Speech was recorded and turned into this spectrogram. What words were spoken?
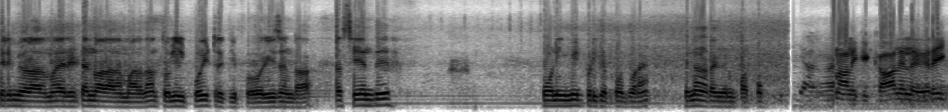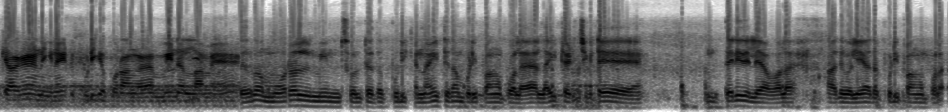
திரும்பி வராத மாதிரி ரிட்டர்ன் வராத மாதிரி தான் தொழில் போயிட்டுருக்கு இப்போது ரீசெண்டாக சேர்ந்து மார்னிங் மீன் பிடிக்க போக போகிறேன் என்ன நடக்குதுன்னு பார்ப்போம். நாளைக்கு காலையில் இறைக்காக இன்றைக்கி நைட்டு பிடிக்க போகிறாங்க மீன் எல்லாமே. ஏதோ முரல் மீன் சொல்லிட்டு ஏதோ பிடிக்க நைட்டு தான் பிடிப்பாங்க போல். லைட் அடிச்சுக்கிட்டே அந்த தெரியுது இல்லையா வலை? அது வழியாக அதை பிடிப்பாங்க போல்.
